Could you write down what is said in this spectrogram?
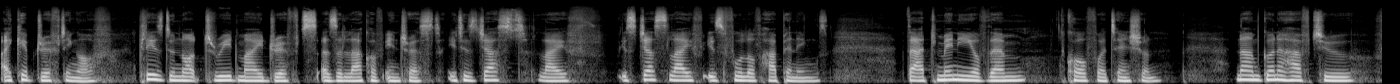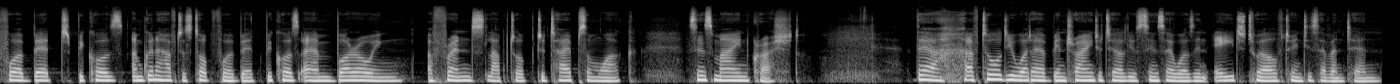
I keep drifting off. Please do not read my drifts as a lack of interest. It is just life. It's just life is full of happenings that many of them call for attention. Now I'm going to have to for a bit because I'm going to have to stop for a bit because I am borrowing a friend's laptop to type some work since mine crashed. There, I've told you what I have been trying to tell you since I was in 8 12 27 10.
